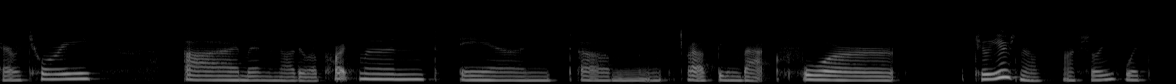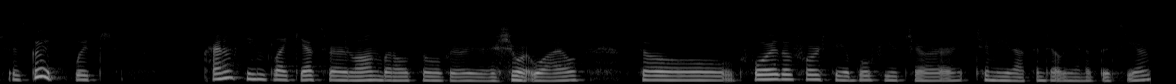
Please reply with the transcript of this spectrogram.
territory. I'm in another apartment and um, I've been back for two years now, actually, which is good, which kind of seems like, yes, very long, but also a very, very short while. So, for the foreseeable future, to me, that's until the end of this year.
